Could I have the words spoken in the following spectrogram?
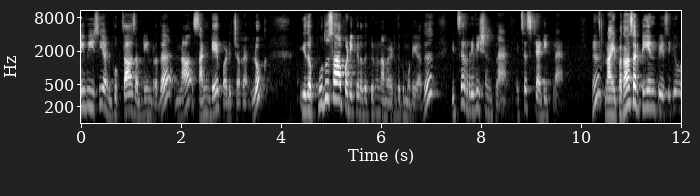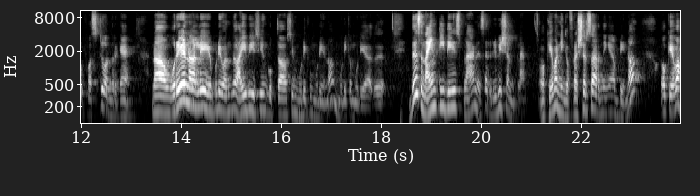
ஐவிசி அண்ட் குப்தாஸ் அப்படின்றத நான் சண்டே படிச்சிடுறேன். லுக் இதை புதுசாக படிக்கிறதுக்குன்னு நம்ம எடுத்துக்க முடியாது. It's a revision plan it's a study plan நான் இப்போ தான் சார் டிஎன்பிஎஸ்சிக்கு ஃபஸ்ட்டு வந்திருக்கேன். நான் ஒரே நாள்லேயே எப்படி வந்து ஐவிசியும் குப்தாவசியும் முடிக்க முடியும்னா முடிக்க முடியாது. This 90 days plan is a revision plan ஓகேவா நீங்கள் ஃப்ரெஷர்ஸாக இருந்தீங்க அப்படின்னா ஓகேவா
